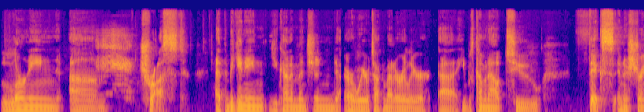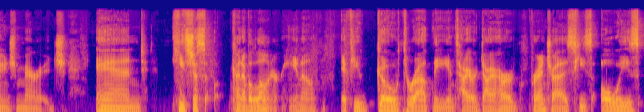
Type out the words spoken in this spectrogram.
learning um, trust. At the beginning, you kind of mentioned, or we were talking about earlier, uh, he was coming out to fix an estranged marriage. And he's just kind of a loner, you know. If you go throughout the entire Die Hard franchise, he's always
